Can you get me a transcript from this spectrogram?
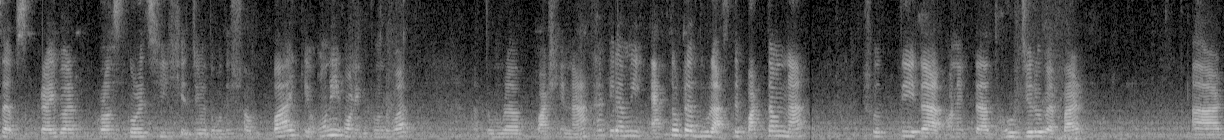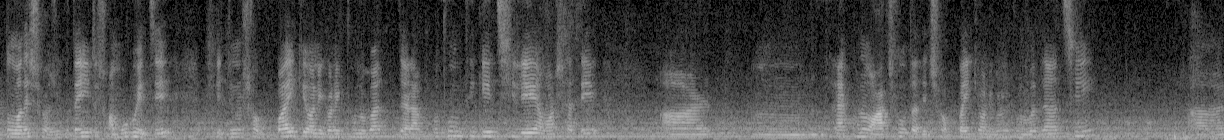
সাবস্ক্রাইবার ক্রস করেছি সেজন্য তোমাদের সবাইকে অনেক অনেক ধন্যবাদ। তোমরা পাশে না থাকলে আমি এতটা দূর আসতে পারতাম না। সত্যি এটা অনেকটা ধৈর্যেরও ব্যাপার। আর তোমাদের সহযোগিতাই এটা সম্ভব হয়েছে সেই জন্য সবাইকে অনেক অনেক ধন্যবাদ যারা প্রথম থেকে ছিলে আমার সাথে। আর উম, এখনও আছো তাদের সবাইকে অনেক অনেক ধন্যবাদ জানাচ্ছি। আর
